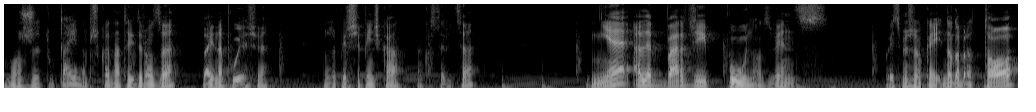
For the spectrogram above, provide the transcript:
Może tutaj, na przykład na tej drodze? Line-upuje się. Może pierwsze 5K na Kostaryce? Nie, ale bardziej północ, więc powiedzmy, że ok. No dobra, to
